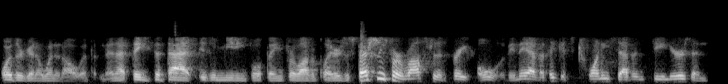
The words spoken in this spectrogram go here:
or they're going to win it all with them. And I think that that is a meaningful thing for a lot of players, especially for a roster that's very old. I mean, they have, I think it's 27 seniors and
